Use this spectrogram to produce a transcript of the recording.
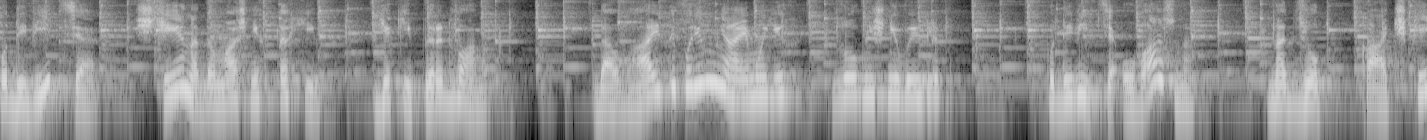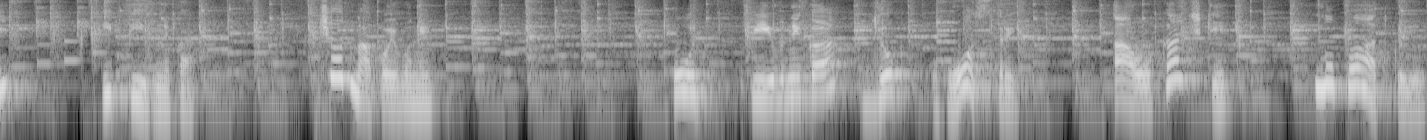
Подивіться ще на домашніх птахів, які перед вами. Давайте порівняємо їх зовнішній вигляд. Подивіться уважно на дзьоб качки і півника. Чи однакові вони? У півника дзьоб гострий, а у качки лопаткою.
